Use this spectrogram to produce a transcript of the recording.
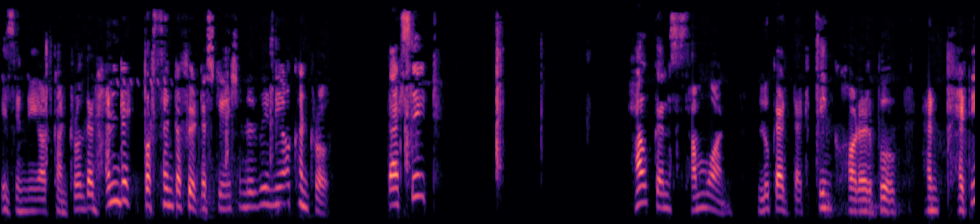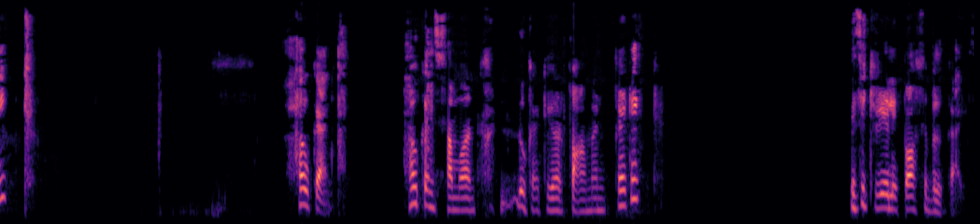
is in your control, then 100% of your destination will be in your control. That's it. How can someone look at that pink horror book and predict? How can? How can someone look at your palm and predict? Is it really possible, guys?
